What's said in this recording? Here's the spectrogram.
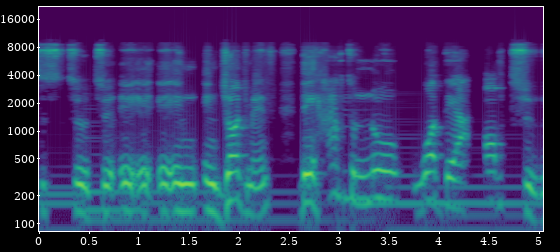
to, to, to in, in judgment, they have to know what they are up to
